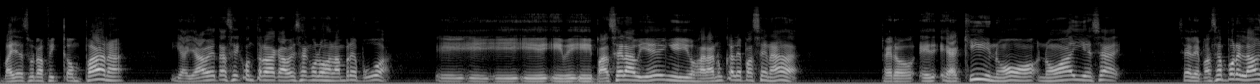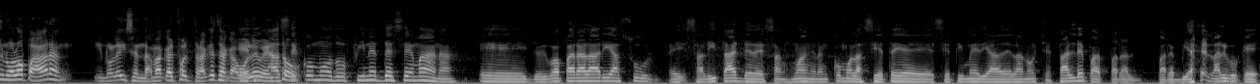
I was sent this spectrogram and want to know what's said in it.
Váyase a una finca umpana y allá vétase contra la cabeza con los alambres de púa. Y, y, y, y, y- y pásela bien y ojalá nunca le pase nada. Pero eh, eh, aquí no, no hay esa. Se le pasan por el lado y no lo paran. Y no le dicen, dame acá el Ford Track que se acabó el, El- evento. Hace como dos fines de semana, eh, yo iba para el área sur, eh, salí tarde de San Juan, eran como las siete, siete y media de la noche, tarde pa- para, el, para el viaje largo que...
